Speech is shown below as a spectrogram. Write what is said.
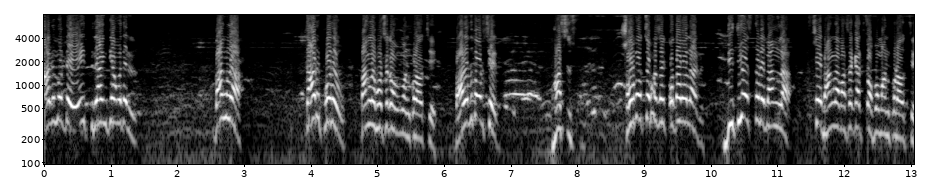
তার মধ্যে এই ত্রিয়াঙ্কি আমাদের বাংলা। তারপরেও বাংলা ভাষাকে অপমান করা হচ্ছে। ভারতবর্ষের ভাষা সর্বোচ্চ ভাষায় কথা বলার দ্বিতীয় স্তরে বাংলা। সে বাংলা ভাষাকে আজকে অপমান করা হচ্ছে।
